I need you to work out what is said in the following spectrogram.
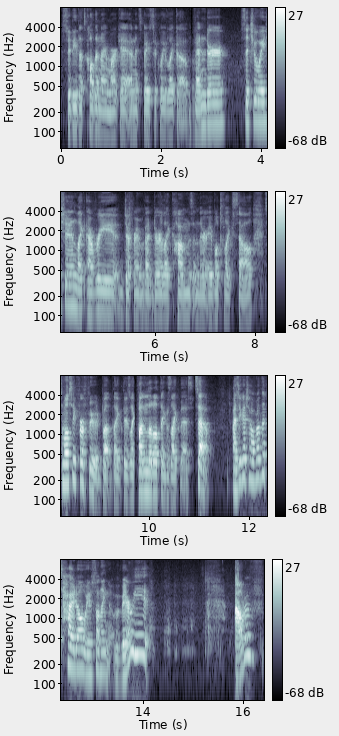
city that's called the night market and it's basically like a vendor situation like every different vendor like comes and they're able to like sell it's mostly for food but like there's like fun little things like this so as you can tell from the title we have something very out of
